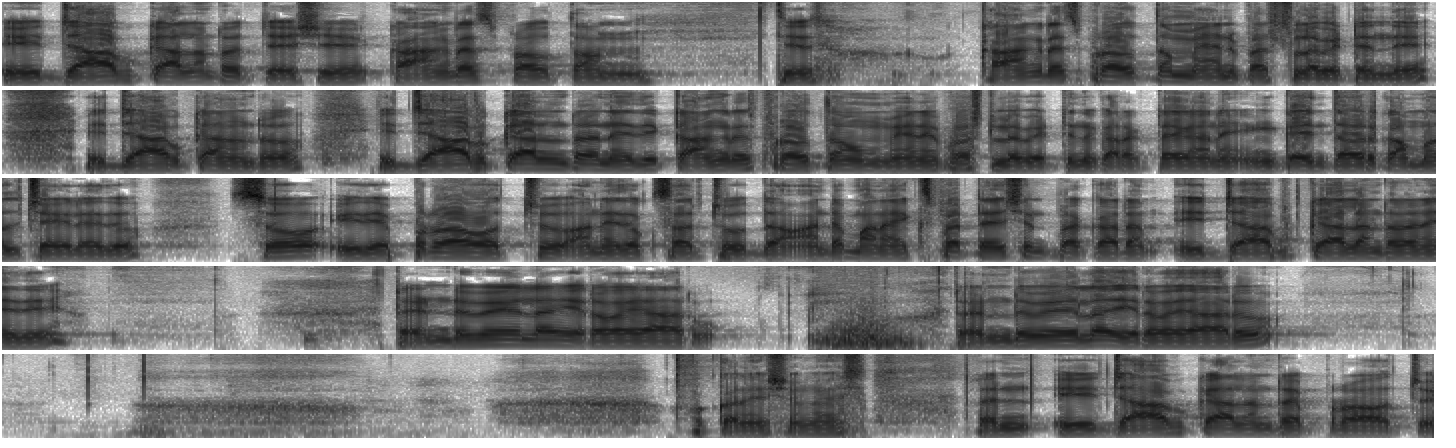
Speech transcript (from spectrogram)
ఈ జాబ్ క్యాలెండర్ వచ్చేసి కాంగ్రెస్ ప్రభుత్వం తీ- కాంగ్రెస్ ప్రభుత్వం మేనిఫెస్టోలో పెట్టింది. ఈ జాబ్ క్యాలెండర్ ఈ జాబ్ క్యాలెండర్ అనేది కాంగ్రెస్ ప్రభుత్వం మేనిఫెస్టోలో పెట్టింది కరెక్టే కానీ ఇంకా ఇంతవరకు అమలు చేయలేదు. సో ఇది ఎప్పుడు రావచ్చు అనేది ఒకసారి చూద్దాం. అంటే మన ఎక్స్పెక్టేషన్ ప్రకారం ఈ జాబ్ క్యాలెండర్ అనేది రెండు వేల ఇరవై ఆరు రెండు వేల ఇరవై ఆరు ఒక్క నిమిషం రెండు ఈ జాబ్ క్యాలెండర్ ఎప్పుడు రావచ్చు?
